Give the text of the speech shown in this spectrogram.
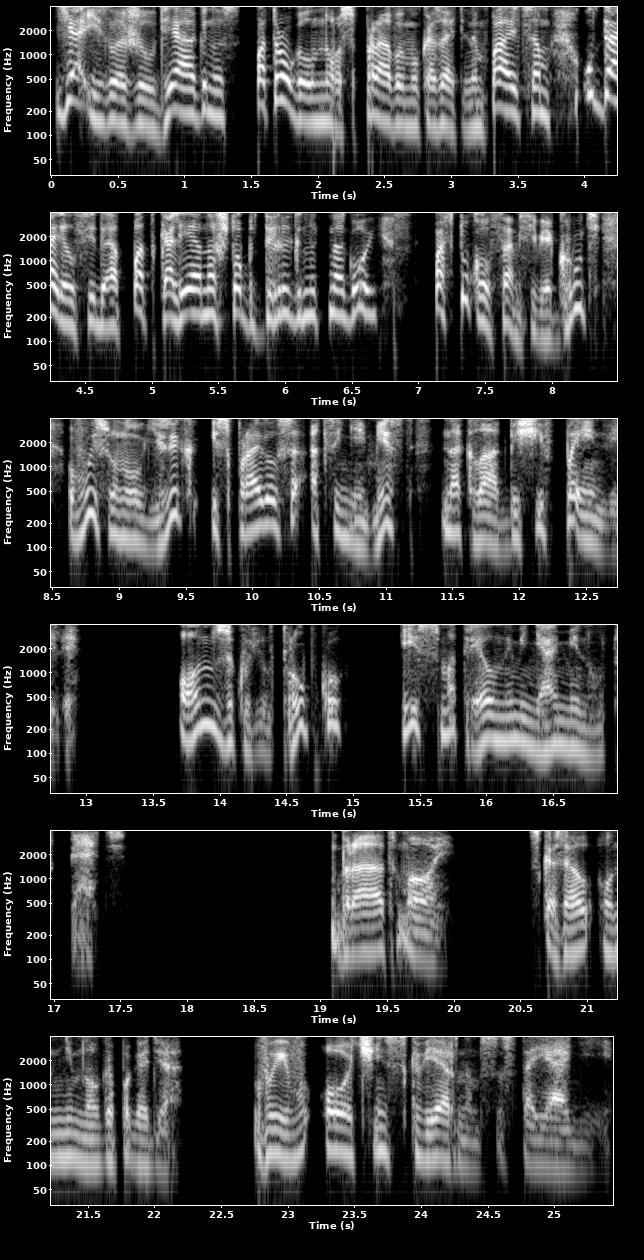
я изложил диагноз, потрогал нос правым указательным пальцем, ударил себя под колено, чтобы дрыгнуть ногой, постукал сам себе грудь, высунул язык и справился о цене мест на кладбище в Пейнвилле. Он закурил трубку и смотрел на меня минут пять. «Брат мой», — сказал он немного погодя, — «вы в очень скверном состоянии.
